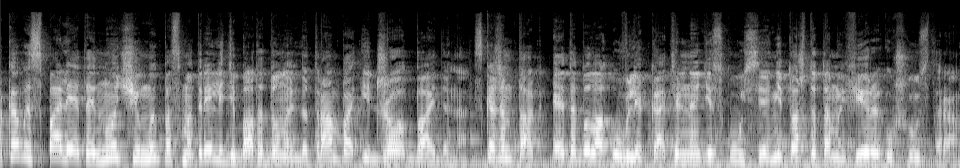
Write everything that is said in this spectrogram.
Пока вы спали этой ночью, мы посмотрели дебаты Дональда Трампа и Джо Байдена. Скажем так, это была увлекательная дискуссия, не то что там эфиры у Шустера.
